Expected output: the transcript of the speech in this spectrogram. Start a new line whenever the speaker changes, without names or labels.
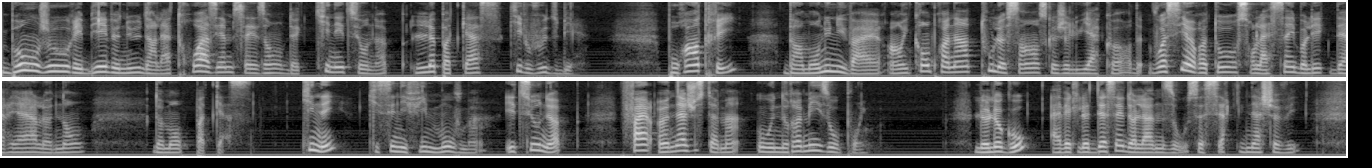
Bonjour et bienvenue dans la troisième saison de Kiné Up, le podcast qui vous veut du bien. Pour entrer dans mon univers en y comprenant tout le sens que je lui accorde, voici un retour sur la symbolique derrière le nom de mon podcast. Kiné, qui signifie mouvement, et Tune Up, faire un ajustement ou une remise au point. Le logo, avec le dessin de Lanzo, ce cercle inachevé,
